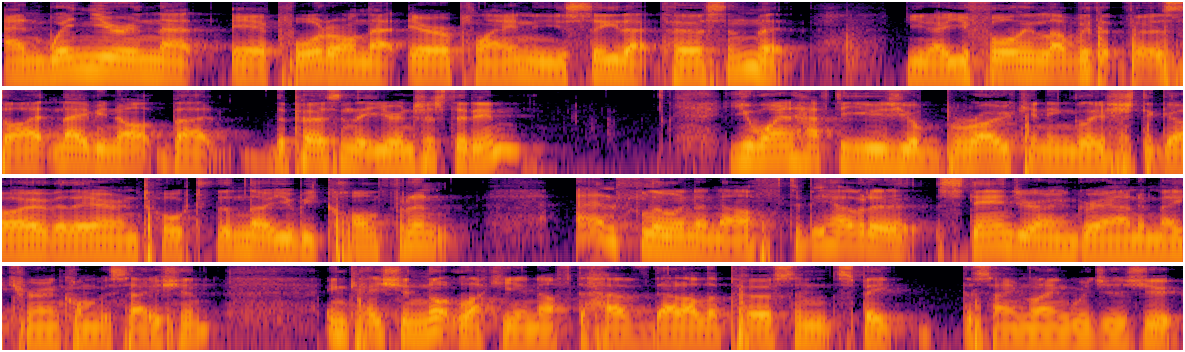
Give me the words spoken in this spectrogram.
And when you're in that airport or on that aeroplane and you see that person that you know you fall in love with at first sight, maybe not, but the person that you're interested in, you won't have to use your broken English to go over there and talk to them. No, you'll be confident and fluent enough to be able to stand your own ground and make your own conversation in case you're not lucky enough to have that other person speak the same language as you.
